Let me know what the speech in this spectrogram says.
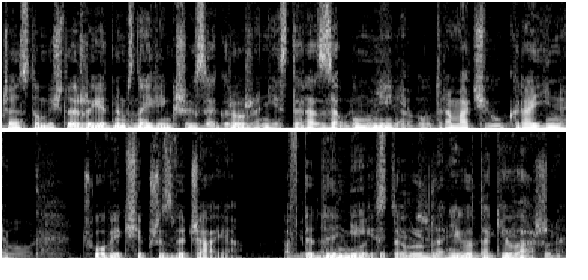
Często myślę, że jednym z największych zagrożeń jest teraz zapomnienie o dramacie Ukrainy. Człowiek się przyzwyczaja a wtedy nie jest to już dla niego takie ważne.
